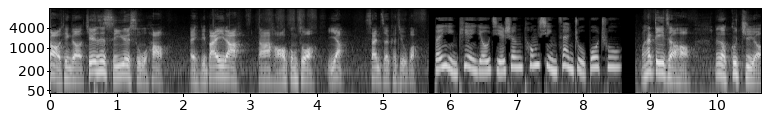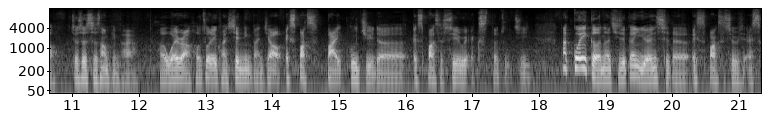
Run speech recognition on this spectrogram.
大家好，听哥，今天是十一月十五号，哎，礼拜一啦，大家好好工作，一样。三则科技午报。本影片由杰生通信赞助播出。我看第一则哈，那个 Gucci 哦，就是时尚品牌啊，和微软合作了一款限定版叫 Xbox by Gucci 的 Xbox Series X 的主机。那规格呢，其实跟原始的 Xbox Series S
